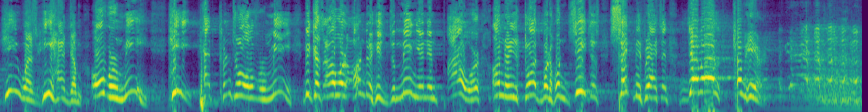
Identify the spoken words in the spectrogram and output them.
he was he had them over me. He had control over me because I was under his dominion and power, under his claws. But when Jesus set me free, I said, "Devil, come here."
